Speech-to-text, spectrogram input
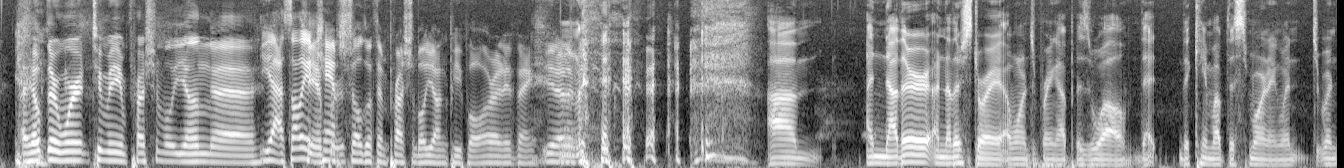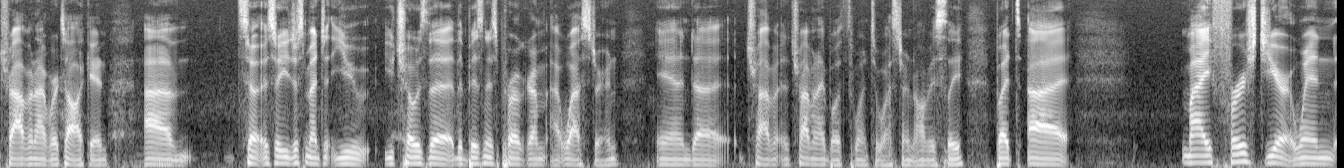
I hope there weren't too many impressionable young. Uh, yeah, it's not like a camp's filled with impressionable young people or anything. You know what I mean? Um, another another story I wanted to bring up as well that that came up this morning when when Trav and I were talking. Um, so so you just mentioned you you chose the the business program at Western, and uh, Trav Trav and I both went to Western, obviously. But uh, my first year when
